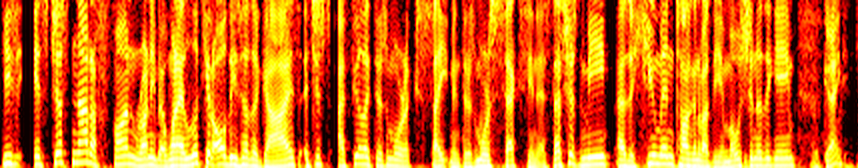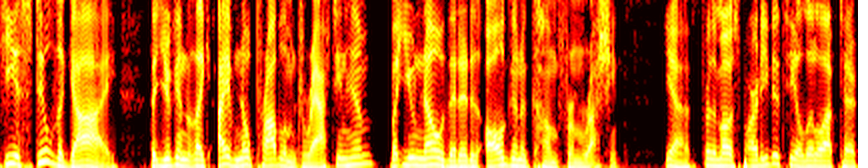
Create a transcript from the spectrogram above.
he's it's just not a fun running back. When I look at all these other guys, it just I feel like there's more excitement, there's more sexiness. That's just me as a human talking about the emotion of the game. Okay. He is still the guy that you're going to like I have no problem drafting him, but you know that it is all going to come from rushing. Yeah, for the most part, he did see a little uptick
